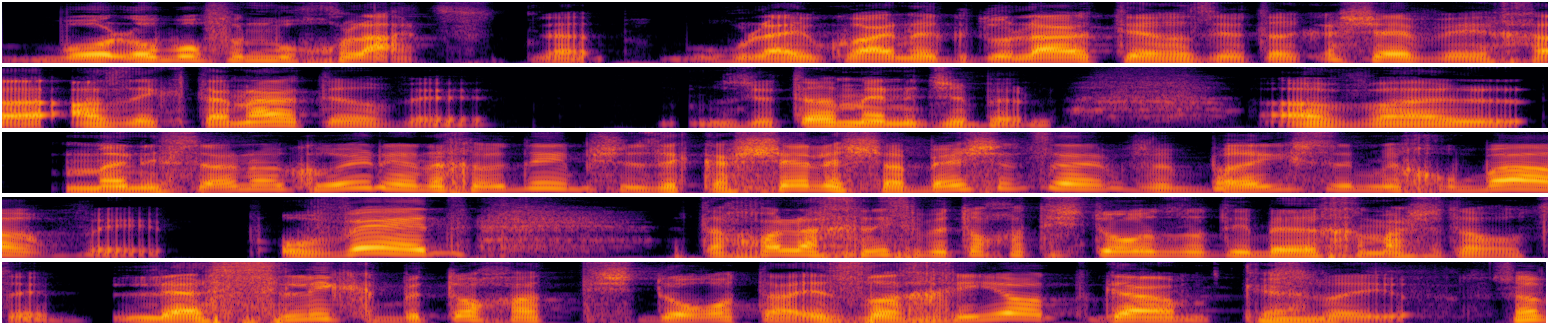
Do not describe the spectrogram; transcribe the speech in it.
בו, לא באופן מוחלט, אולי אוקראינה גדולה יותר אז זה יותר קשה ועזה היא קטנה יותר וזה יותר מנג'בל, אבל מהניסיון האוקראיני אנחנו יודעים שזה קשה לשבש את זה וברגע שזה מחובר ועובד אתה יכול להכניס בתוך התשדורת הזאת בערך מה שאתה רוצה, להסליק בתוך התשדורות האזרחיות גם כן. צבאיות. עכשיו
